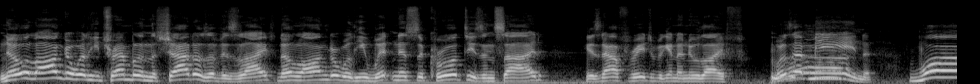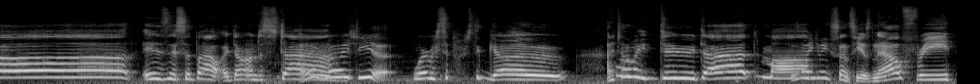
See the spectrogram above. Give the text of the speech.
no longer will he tremble in the shadows of his light. No longer will he witness the cruelties inside. He is now free to begin a new life. What does that mean? What is this about? I don't understand. I have no idea. Where are we supposed to go? I What do don't- we do, Dad, Mom? Doesn't make any sense. He is now free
